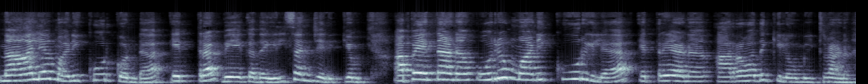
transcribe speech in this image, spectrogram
നാല് മണിക്കൂർ കൊണ്ട് എത്ര വേഗതയിൽ സഞ്ചരിക്കും? അപ്പൊ എന്താണ്? ഒരു മണിക്കൂറിൽ എത്രയാണ്? അറുപത് കിലോമീറ്റർ ആണ്.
